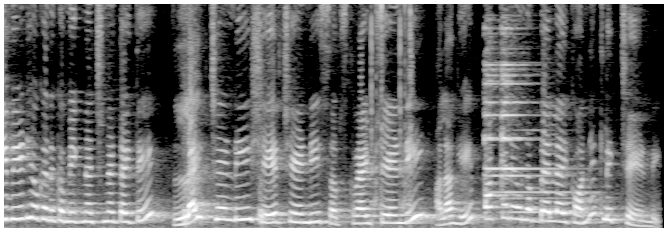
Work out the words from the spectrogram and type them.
ఈ వీడియో కనుక మీకు నచ్చినట్టయితే లైక్ చేయండి షేర్ చేయండి సబ్స్క్రైబ్ చేయండి అలాగే పక్కనే ఉన్న బెల్ ఐకాన్ని క్లిక్ చేయండి.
